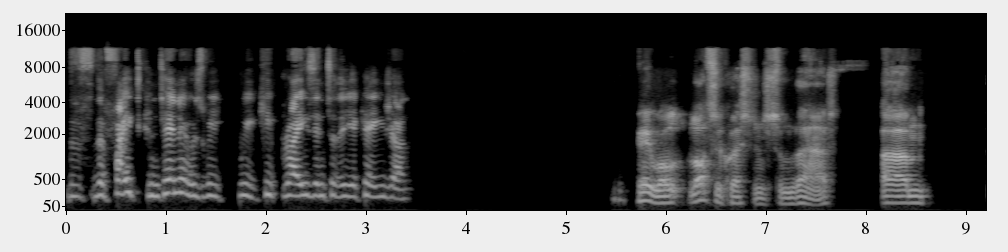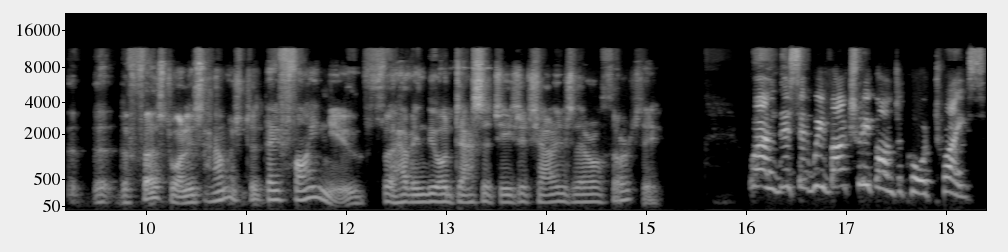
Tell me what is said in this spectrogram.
the, the fight continues. We we keep rising to the occasion. Okay, well, lots of questions from that. Um, the, the first one is how much did they fine you for having the audacity to challenge their authority? Well, this we've actually gone to court twice.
